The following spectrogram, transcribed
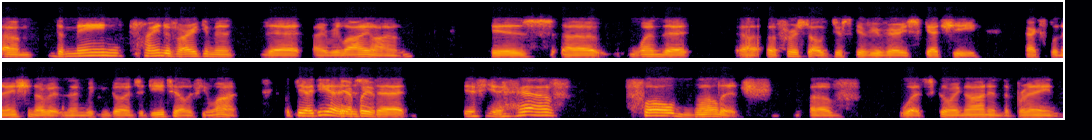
um, the main kind of argument that I rely on is uh, one that, uh, uh, first, I'll just give you a very sketchy explanation of it, and then we can go into detail if you want. But the idea yeah, is please. that if you have full knowledge of what's going on in the brain,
